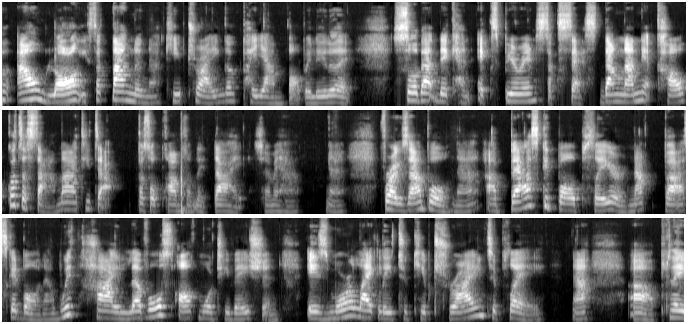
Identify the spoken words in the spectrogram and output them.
อเอาลองอีกสักตั้งหนึ่งนะ keep trying ก็พยายามต่อไปเรื่อยๆ so that they can experience success ดังนั้นเนี่ยเขาก็จะสามารถที่จะประสบความสำเร็จได้ใช่ไหมคะ นะ for example นะ a basketball player นักบาสเกตบอลนะ with high levels of motivation is more likely to keep trying to play นะ uh, play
